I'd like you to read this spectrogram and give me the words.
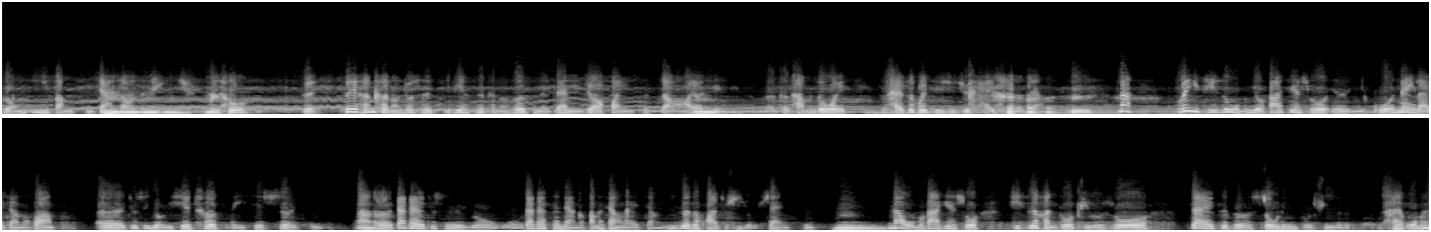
容易放弃驾照的那一群，嗯嗯，没错，对，所以很可能就是，即便是可能说是每三年就要换一次照，然后要健可他们都会还是会继续去开车这样 子，是，那。所以其实我们有发现说，呃，以国内来讲的话，呃，就是有一些车子的一些设计，那呃，大概就是有我大概分两个方向来讲，一个的话就是友善性，嗯，那我们发现说，其实很多，比如说。在这个熟龄族群的很，我们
